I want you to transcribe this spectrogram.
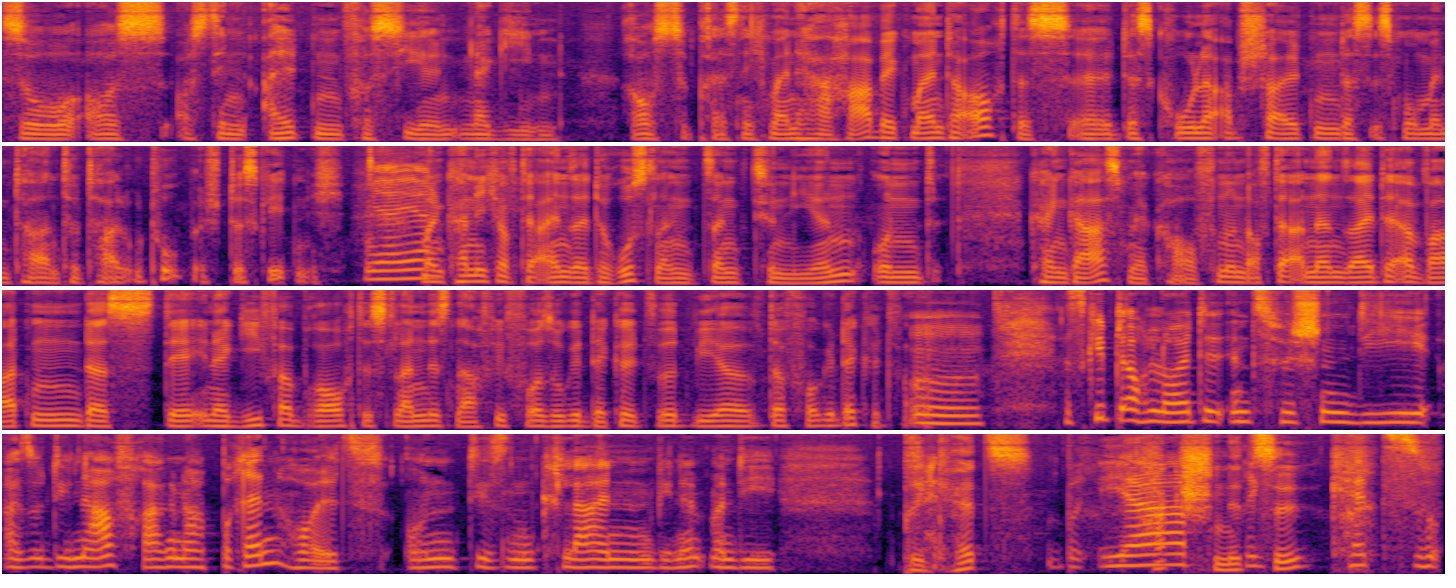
so aus, aus den alten fossilen Energien rauszupressen. Ich meine, Herr Habeck meinte auch, dass äh, das Kohle abschalten, das ist momentan total utopisch. Das geht nicht. Ja, ja. Man kann nicht auf der einen Seite Russland sanktionieren und kein Gas mehr kaufen und auf der anderen Seite erwarten, dass der Energieverbrauch des Landes nach wie vor so gedeckelt wird, wie er davor gedeckelt war. Mhm. Es gibt auch Leute inzwischen, die also die Nachfrage nach Brennholz und diesen kleinen, wie nennt man die, Briketts, ja, Hackschnitzel. Briketts, so,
